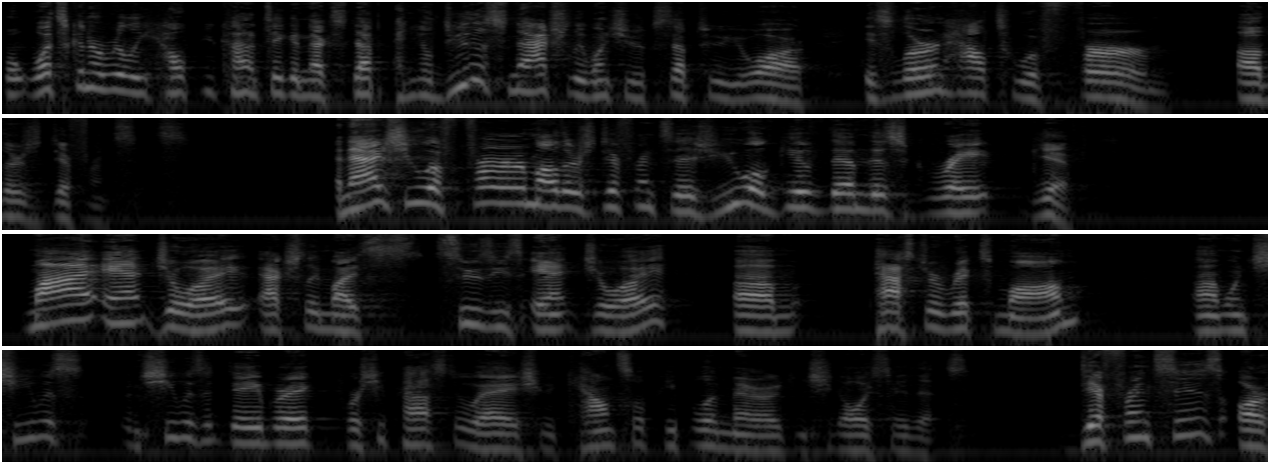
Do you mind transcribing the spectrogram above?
But what's going to really help you kind of take a next step, and you'll do this naturally once you accept who you are, is learn how to affirm others' differences. And as you affirm others' differences, you will give them this great gift. My Aunt Joy, actually my Susie's Aunt Joy, um, Pastor Rick's mom, um, when she was when she was at Daybreak before she passed away, she would counsel people in marriage, and she'd always say this: differences are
